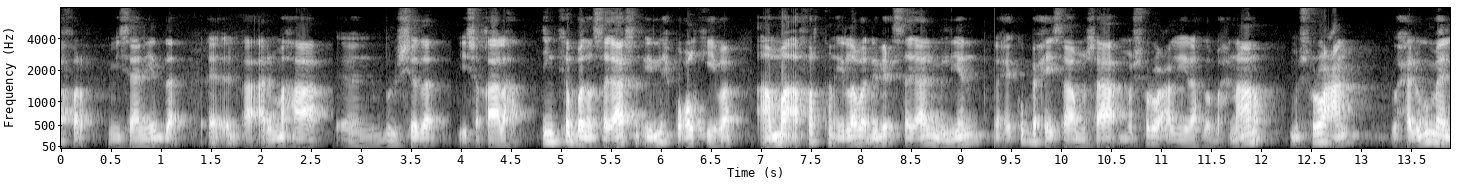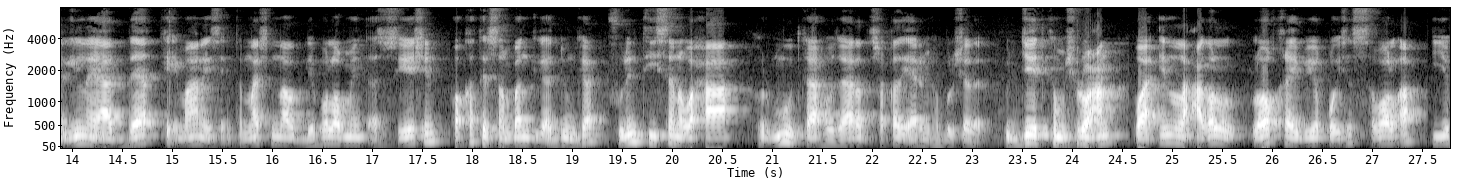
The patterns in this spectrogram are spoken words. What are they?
afar miisaaniyadda arrimaha bulshada iyo shaqaalaha. In ka badan sagaashan iyo lix boqolkiiba ama afartan iyo laba dhibic sagaal milyan waxay ku baxaysaa mashruuca la yidhaahdo baxnaano. Mashruucan waxaa lagu maalgelinayaa deeq ka imaanaysa international development association oo ka tirsan bangiga adduunka. Fulintiisana waxaa hormuud ka ah wasaaradda shaqada iyo arrimaha bulshada. Ujeedka mashruucan waa in lacago loo qaybiyo qoysas sabool ah iyo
